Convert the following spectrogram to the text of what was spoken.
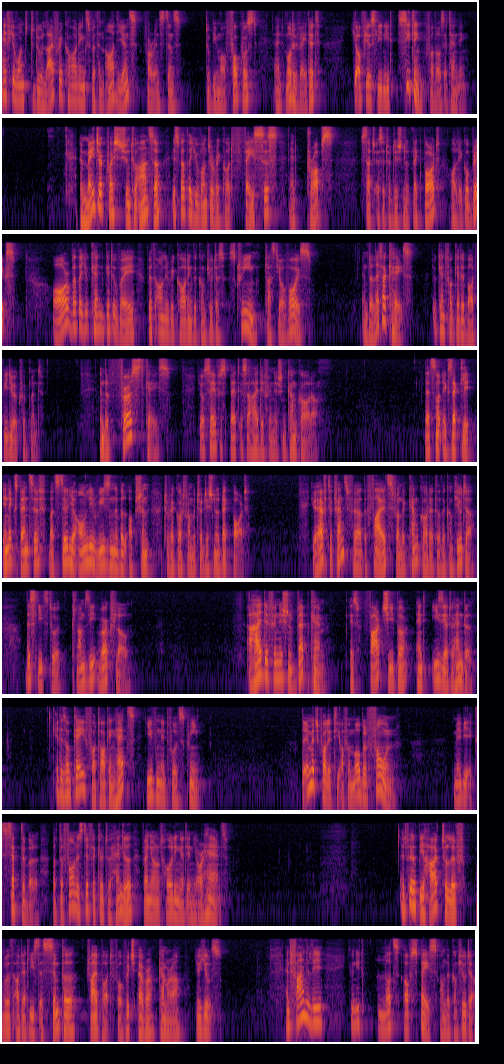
if you want to do live recordings with an audience, for instance, to be more focused and motivated, you obviously need seating for those attending. A major question to answer is whether you want to record faces and props, such as a traditional blackboard or Lego bricks, or whether you can get away with only recording the computer's screen plus your voice. In the latter case, you can forget about video equipment. In the first case, your safest bet is a high-definition camcorder. That's not exactly inexpensive, but still your only reasonable option to record from a traditional blackboard. You have to transfer the files from the camcorder to the computer. This leads to a clumsy workflow. A high-definition webcam is far cheaper and easier to handle. It is okay for talking heads even in full screen. The image quality of a mobile phone may be acceptable, but the phone is difficult to handle when you're not holding it in your hand. It will be hard to live without at least a simple tripod for whichever camera you use. And finally, you need lots of space on the computer.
